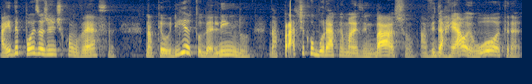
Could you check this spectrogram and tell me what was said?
aí depois a gente conversa. Na teoria tudo é lindo, na prática o buraco é mais embaixo, a vida real é outra,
